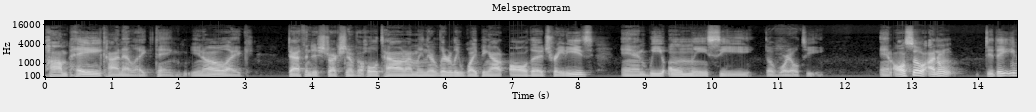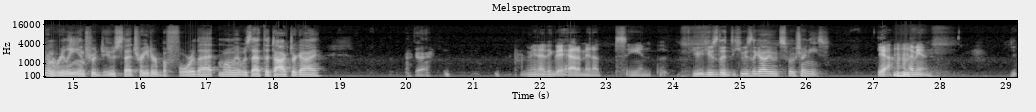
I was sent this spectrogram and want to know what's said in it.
Pompeii kind of like thing, you know, like death and destruction of the whole town. I mean, they're literally wiping out all the Atreides, and we only see the royalty. And also, I don't. Did they even really introduce that traitor before that moment? Was that the doctor guy? Okay, I mean, I think they had him in a scene, but he, he was the he was the guy who spoke Chinese. yeah, Mhm. I mean, You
